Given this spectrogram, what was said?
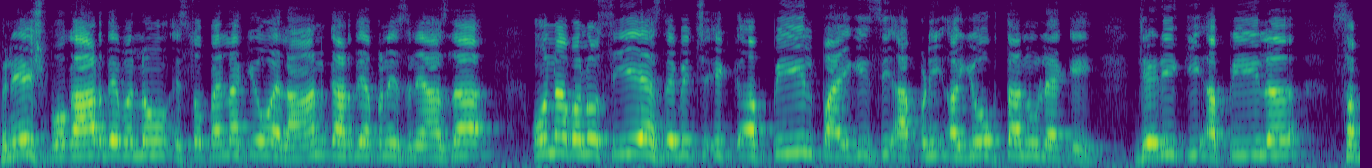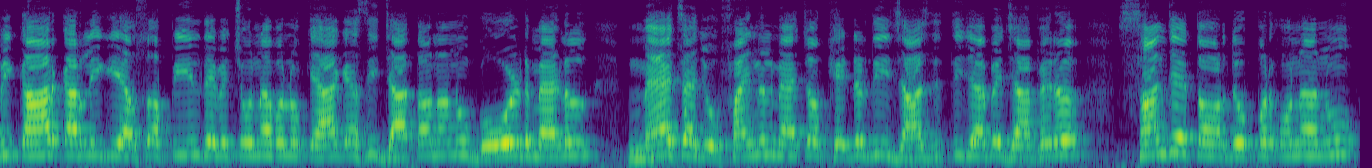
ਵਿਨੇਸ਼ ਫੋਗਾੜ ਦੇ ਵੱਲੋਂ ਇਸ ਤੋਂ ਪਹਿਲਾਂ ਕਿ ਉਹ ਐਲਾਨ ਕਰਦੇ ਆਪਣੇ ਸੰਨਿਆਸ ਦਾ, ਉਹਨਾਂ ਵੱਲੋਂ ਸੀਏਐਸ ਦੇ ਵਿੱਚ ਇੱਕ ਅਪੀਲ ਪਾਈ ਗਈ ਸੀ ਆਪਣੀ ਅਯੋਗਤਾ ਨੂੰ ਲੈ ਕੇ, ਜਿਹੜੀ ਕਿ ਅਪੀਲ ਸਵੀਕਾਰ ਕਰ ਲਈ ਗਈ ਹੈ। ਉਸ ਅਪੀਲ ਦੇ ਵਿੱਚ ਉਹਨਾਂ ਵੱਲੋਂ ਕਿਹਾ ਗਿਆ ਸੀ, ਜਾਂ ਤਾਂ ਉਹਨਾਂ ਨੂੰ 골ਡ ਮੈਡਲ ਮੈਚ ਹੈ ਜੋ ਫਾਈਨਲ ਮੈਚ ਹੈ, ਉਹ ਖੇਡਣ ਦੀ ਇਜਾਜ਼ਤ ਦਿੱਤੀ ਜਾਵੇ, ਜਾਂ ਫਿਰ ਸਾਂਝੇ ਤੌਰ ਦੇ ਉੱਪਰ ਉਹਨਾਂ ਨੂੰ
